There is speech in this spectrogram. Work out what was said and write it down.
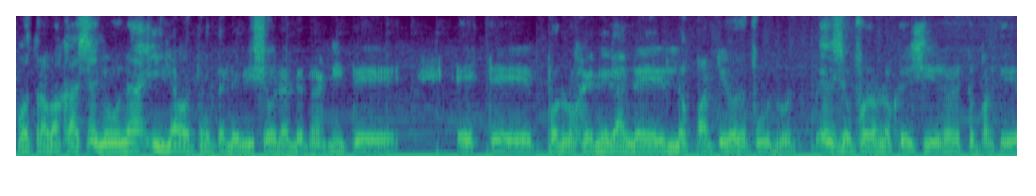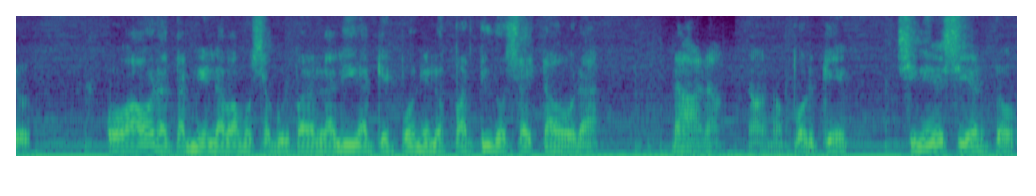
Vos trabajás en una y la otra televisora que transmite este, por lo general eh, los partidos de fútbol. Esos fueron los que decidieron estos partidos. O ahora también la vamos a culpar a la liga que pone los partidos a esta hora. No, no, no, no, porque si bien es cierto,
